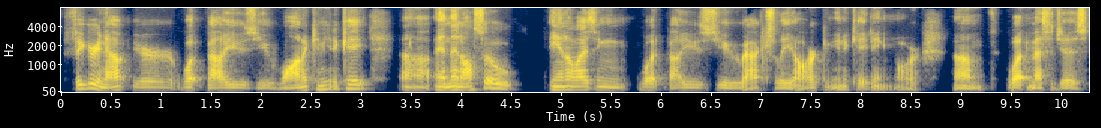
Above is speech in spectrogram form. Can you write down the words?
figuring out your what values you want to communicate, uh, and then also analyzing what values you actually are communicating or um, what messages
